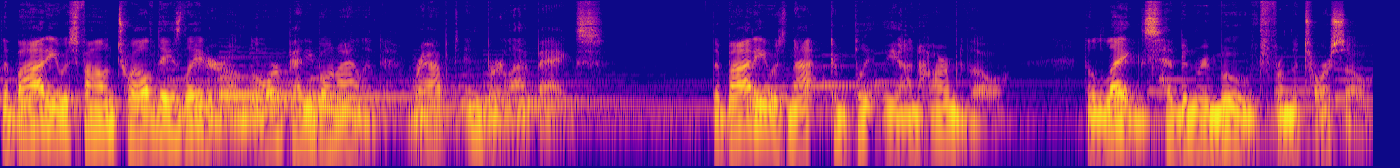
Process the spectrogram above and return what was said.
The body was found 12 days later on Lower Pettibone Island, wrapped in burlap bags. The body was not completely unharmed, though. The legs had been removed from the torso.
